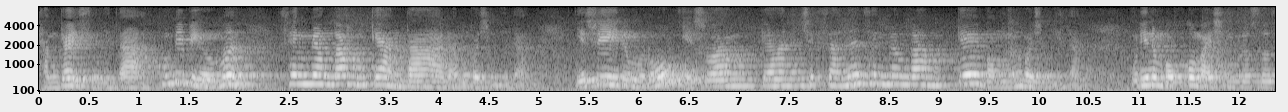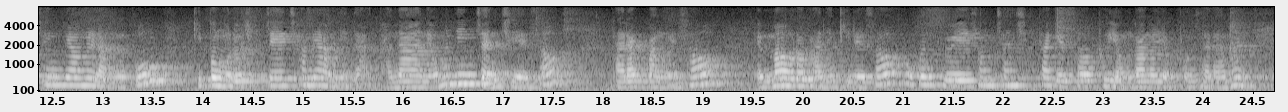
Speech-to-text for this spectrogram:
담겨 있습니다. 콤비비움은 생명과 함께한다 라는 것입니다. 예수의 이름으로 예수와 함께하는 식사는 생명과 함께 먹는 것입니다. 우리는 먹고 마심으로써 생명을 나누고 기쁨으로 축제에 참여합니다. 가나안의 혼인잔치에서 다락방에서 엠마오로 가는 길에서 혹은 교회의 성찬 식탁에서 그 영광을 엿본 사람은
